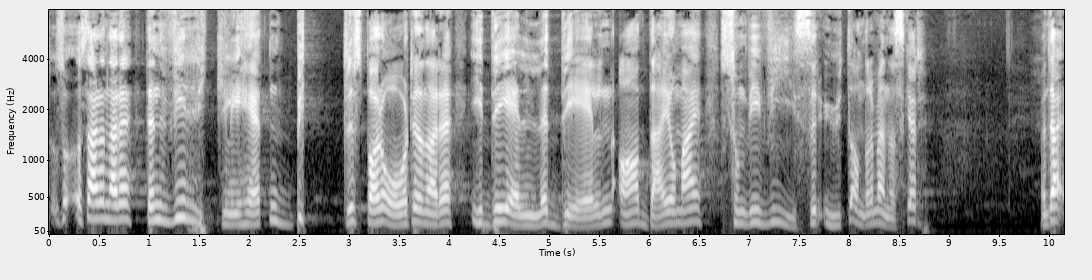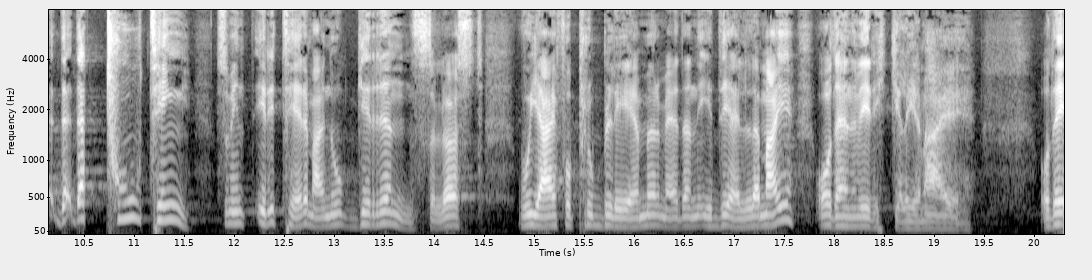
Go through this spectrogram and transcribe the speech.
Og så er den, der, den virkeligheten byttes bare over til den der ideelle delen av deg og meg som vi viser ut til andre mennesker. Men det er, det, det er to ting som irriterer meg noe grenseløst. Hvor jeg får problemer med den ideelle meg og den virkelige meg. Og det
